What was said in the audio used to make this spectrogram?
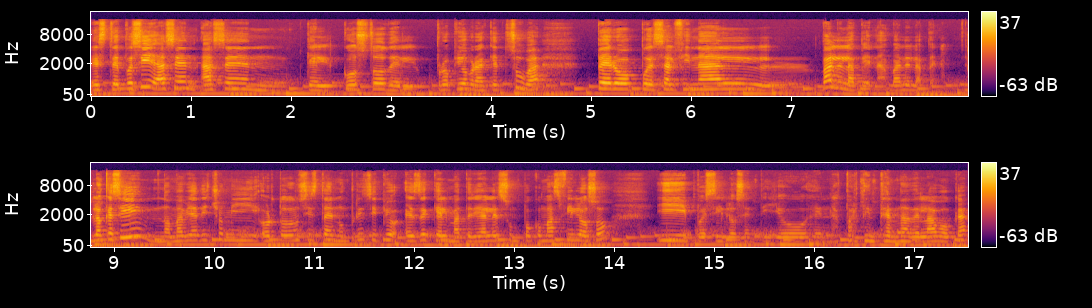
este, pues sí, hacen, hacen que el costo del propio bracket suba, pero pues al final vale la pena, vale la pena. Lo que sí, no me había dicho mi ortodoncista en un principio, es de que el material es un poco más filoso y pues sí lo sentí yo en la parte interna de la boca,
